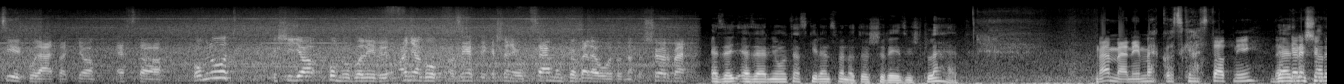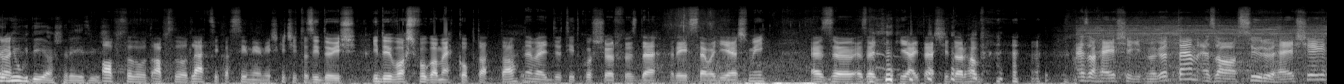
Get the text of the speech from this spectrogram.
cirkuláltatja ezt a komlót, és így a komlóból lévő anyagok, az értékes anyagok számunkra beleoldódnak a sörbe. Ez egy 1895-ös rézüst lehet? Nem merném megkockáztatni, De, ez most keresünk már raj- nyugdíjas rész is. Abszolút, abszolút. Látszik a színén is kicsit az idő is. Idő vasfoga megkoptatta. Nem egy titkos sörfőzde része vagy ilyesmi. Ez, ez egy kiállítási darab. ez a helység itt mögöttem, ez a szűrő helység.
